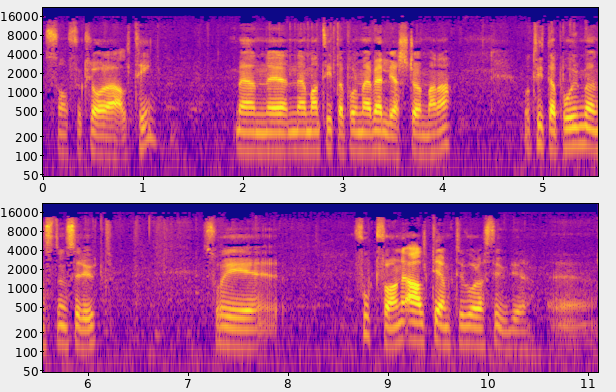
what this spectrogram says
som förklarar allting. Men när man tittar på de här väljarströmmarna och tittar på hur mönstren ser ut så är fortfarande alltjämt i våra studier eh,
